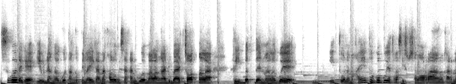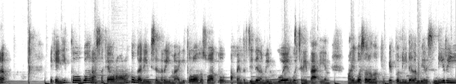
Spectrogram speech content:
Terus gue udah kayak ya udah nggak gue tanggepin lagi. Karena kalau misalkan gue malah ngadu bacot malah ribet dan malah gue itu. Nah makanya itu gue punya trust sama orang. Karena ya kayak gitu. Gue ngerasa kayak orang-orang tuh gak ada yang bisa nerima gitu loh sesuatu apa yang terjadi dalam hidup gue yang gue ceritain. Makanya gue selalu ngakip itu di dalam diri sendiri.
